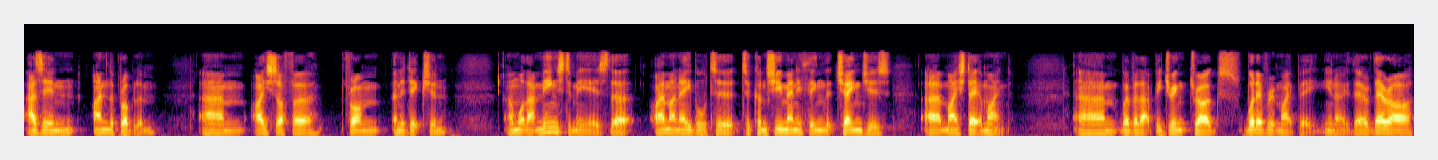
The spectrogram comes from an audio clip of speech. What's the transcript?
as in I'm the problem. Um, I suffer from an addiction, and what that means to me is that I'm unable to to consume anything that changes uh, my state of mind um, whether that be drink, drugs, whatever it might be. You know, there there are,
